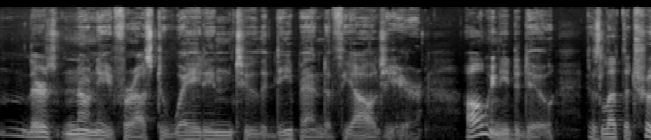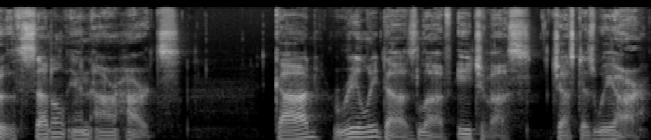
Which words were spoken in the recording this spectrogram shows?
There's no need for us to wade into the deep end of theology here. All we need to do is let the truth settle in our hearts. God really does love each of us, just as we are.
